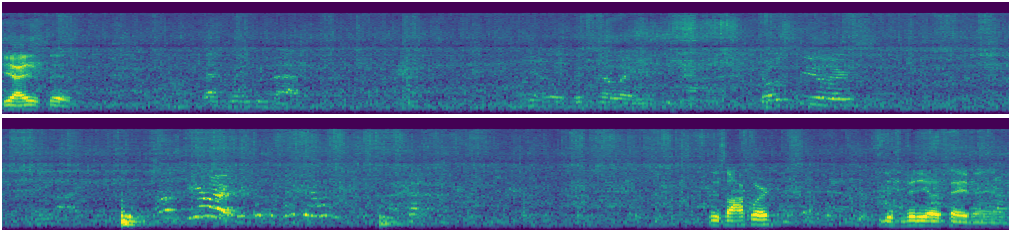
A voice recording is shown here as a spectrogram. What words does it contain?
Yeah, I just did. That's way too fast. Oh, there's no way. Go Steelers! Go Steelers! This awkward? This videotaping. Yeah.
